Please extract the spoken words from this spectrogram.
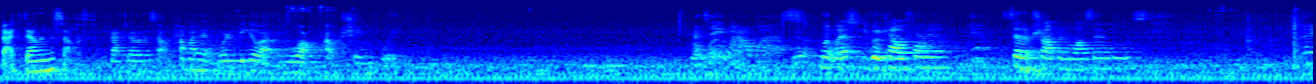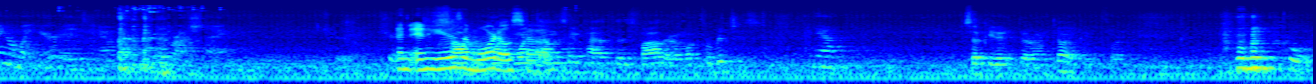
Back down in the south. Back down in the south. How about him? Where did he go out? He walked out shamefully. I'd say he went out west. Went west. You go to California. Yeah, Set up shop in Los Angeles. depending on what year it is, you know, the brush thing. Sure. And and he is Solomon immortal, went, Went down so the same path as his father and went for riches. Yeah. Except he didn't go around killing people for it. Cool.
